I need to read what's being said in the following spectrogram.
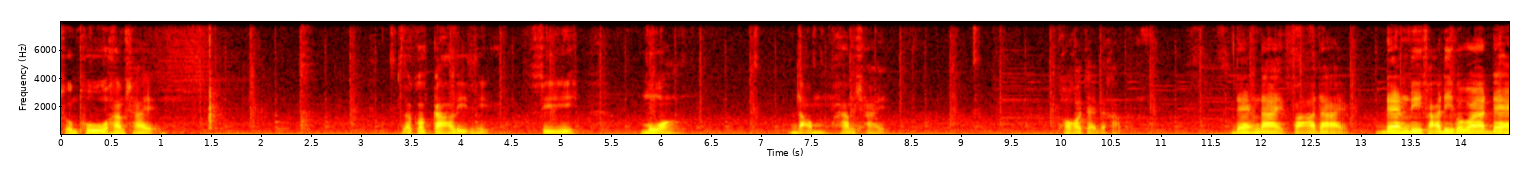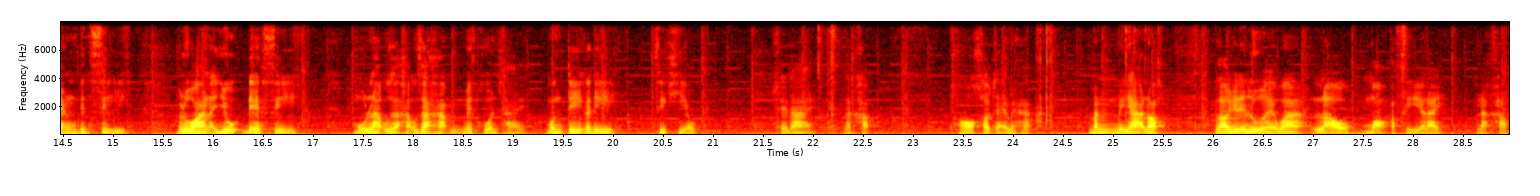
ชมพูห้ามใช้ แล้วก็กาลีนี่สีม่วงดำห้ามใช้ พอเข้าใจไหมครับ แดงได้ฟ้าได้ แดงดีฟ้าดีเพราะว่าแดงเป็นสี บริวารอายุเดชสี มูลละอุตสาหะอุตสาหะไม่ควรใช้ มนตรีก็ดีสีเขียวใช้ได้นะครับ พอเข้าใจไหมฮะ มันไม่ยากเนาะเราจะได้รู้ไงว่าเราเหมาะกับสีอะไรนะครับ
